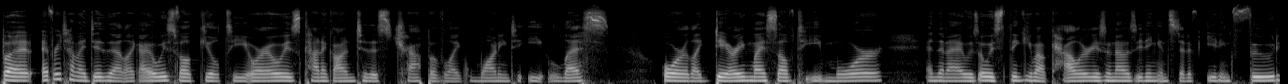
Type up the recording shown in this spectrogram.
but every time i did that like i always felt guilty or i always kind of got into this trap of like wanting to eat less or like daring myself to eat more and then I was always thinking about calories when I was eating instead of eating food.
